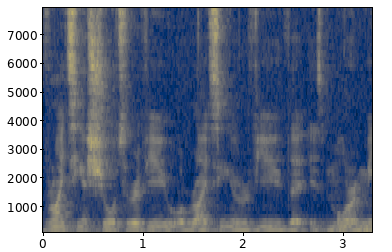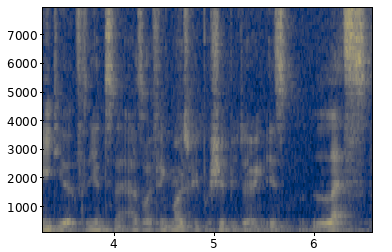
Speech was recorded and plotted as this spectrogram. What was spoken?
writing a shorter review or writing a review that is more immediate for the internet, as I think most people should be doing, is less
